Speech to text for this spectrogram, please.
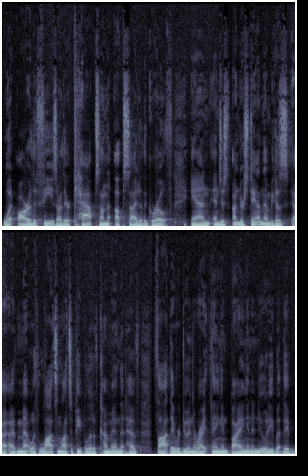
What are the fees? Are there caps on the upside of the growth? And, and just understand them because I, I've met with lots and lots of people that have come in that have thought they were doing the right thing and buying an annuity, but they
